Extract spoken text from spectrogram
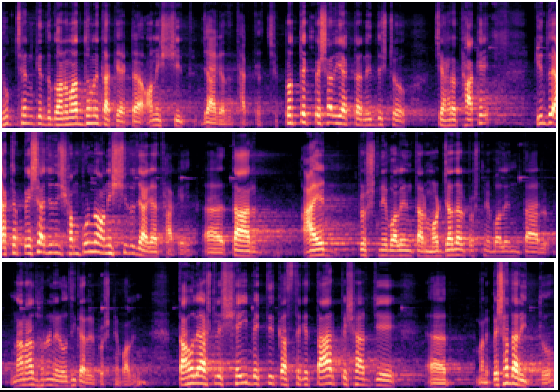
ঢুকছেন কিন্তু গণমাধ্যমে তাকে একটা অনিশ্চিত জায়গাতে থাকতে হচ্ছে। প্রত্যেক পেশারই একটা নির্দিষ্ট চেহারা থাকে, কিন্তু একটা পেশা যদি সম্পূর্ণ অনিশ্চিত জায়গায় থাকে তার আয়ের প্রশ্নে বলেন, তার মর্যাদার প্রশ্নে বলেন, তার নানা ধরনের অধিকারের প্রশ্নে বলেন, তাহলে আসলে সেই ব্যক্তির কাছ থেকে তার পেশার যে মানে পেশাদারিত্ব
